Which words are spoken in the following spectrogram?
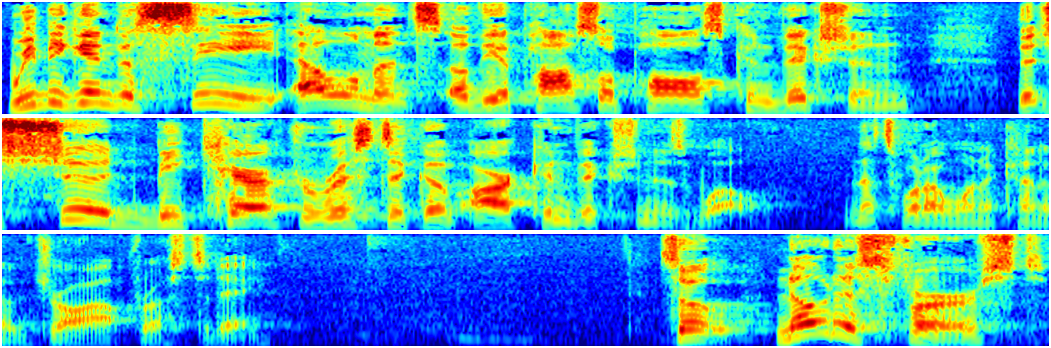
we begin to see elements of the Apostle Paul's conviction that should be characteristic of our conviction as well. And that's what I want to kind of draw out for us today. So, notice first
